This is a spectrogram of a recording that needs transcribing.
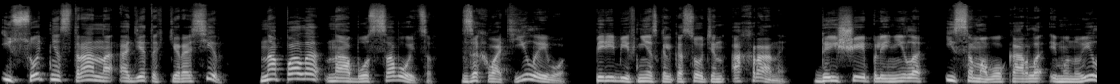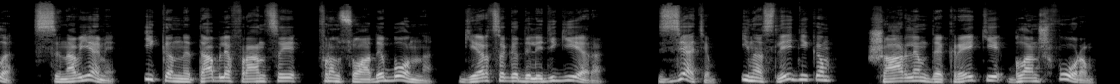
и сотня странно одетых кирасир напала на обоз совойцев, захватила его, перебив несколько сотен охраны, да еще и пленила и самого Карла Эммануила с сыновьями, и коннетабля Франции Франсуа де Бонна, герцога де Ледигера, с зятем и наследником Шарлем де Крейки Бланшфором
